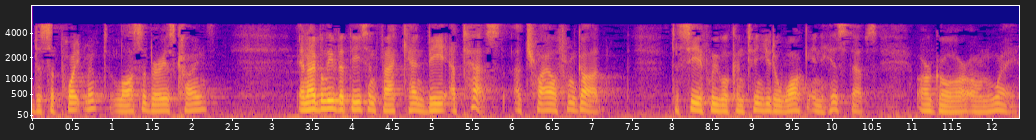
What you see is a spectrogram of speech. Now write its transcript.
disappointment, loss of various kinds. And I believe that these, in fact, can be a test, a trial from God, to see if we will continue to walk in His steps or go our own way.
